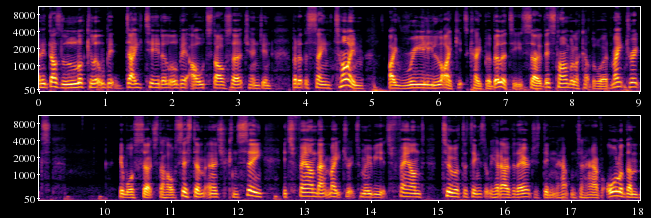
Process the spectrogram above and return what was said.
and it does look a little bit dated, a little bit old style search engine, but at the same time, I really like its capabilities. So this time we'll look up the word matrix, it will search the whole system. And as you can see, it's found that Matrix movie. It's found two of the things that we had over there. It just didn't happen to have all of them.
